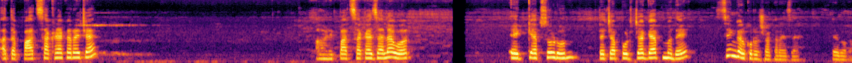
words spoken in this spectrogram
आता पाच साखळ्या करायच्या आहे आणि पाच साखळ्या झाल्यावर एक गॅप सोडून त्याच्या पुढच्या गॅपमध्ये सिंगल क्रोशा करायचा आहे. हे बघा.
